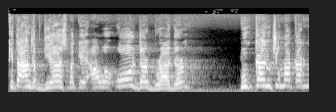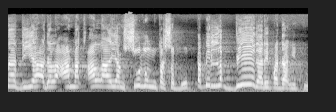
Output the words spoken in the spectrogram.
Kita anggap dia sebagai our older brother, bukan cuma karena dia adalah anak Allah yang sulung tersebut, tapi lebih daripada itu.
